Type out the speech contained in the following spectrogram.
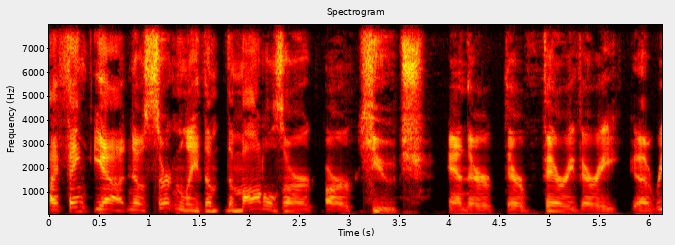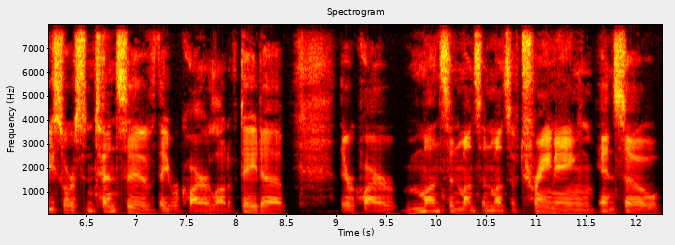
I think, yeah, no, certainly the, the models are, are huge and they're, they're very, very uh, resource intensive. They require a lot of data. They require months and months and months of training. And so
